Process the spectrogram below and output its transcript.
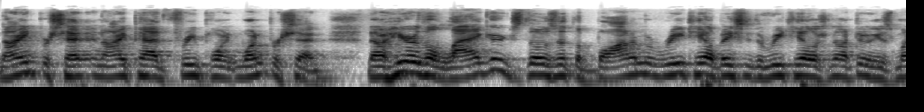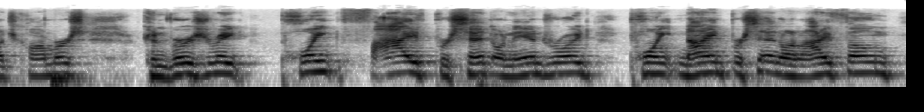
and iPad 3.1%. Now, here are the laggards, those at the bottom of retail. Basically, the retailer's not doing as much commerce. Conversion rate 0.5% on Android, 0.9% on iPhone,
